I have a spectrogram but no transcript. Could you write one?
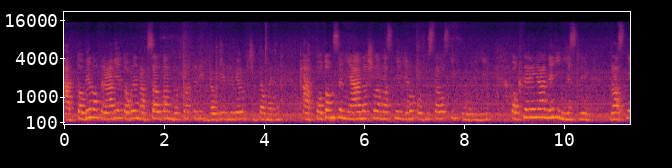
A to bylo právě, tohle napsal pan doktor tedy v době, kdy byl přítomen. A potom jsem já našla vlastně v jeho pozůstalosti Fúrii, o které já nevím, jestli vlastně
